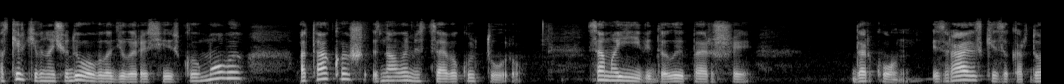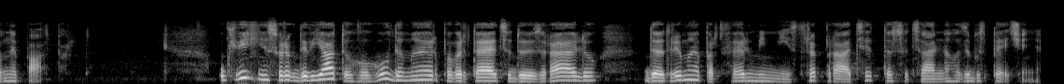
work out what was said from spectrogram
оскільки вона чудово володіла російською мовою, а також знала місцеву культуру. Саме їй віддали перший даркон ізраїльський закордонний паспорт. У квітні 49-го Голда Меїр повертається до Ізраїлю, де отримує портфель міністра праці та соціального забезпечення,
